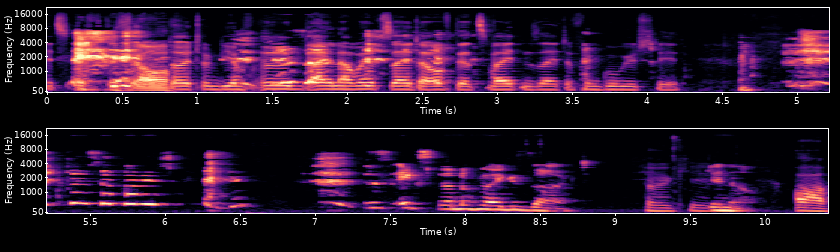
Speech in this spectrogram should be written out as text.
Als echte Ja. Traumdeutung, die auf irgendeiner Webseite auf der zweiten Seite von Google steht. Deshalb habe ich es extra nochmal gesagt. Okay. Genau. Oh,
